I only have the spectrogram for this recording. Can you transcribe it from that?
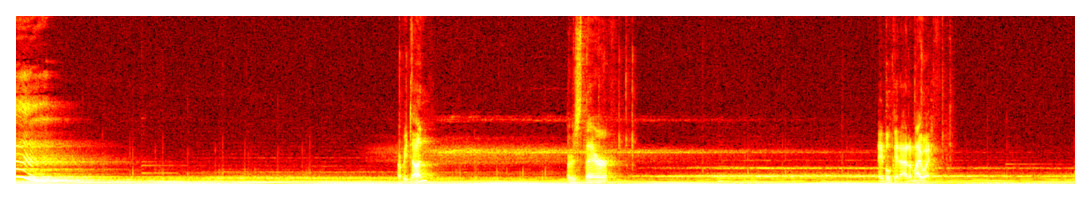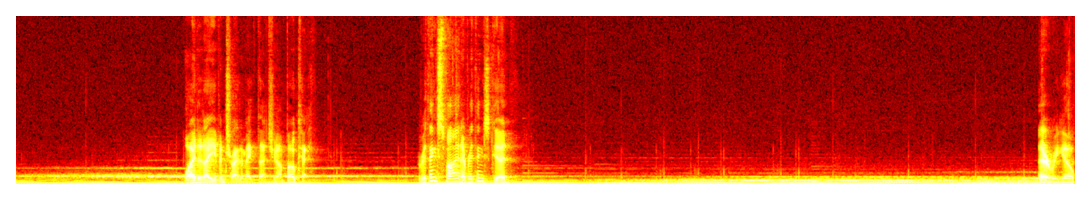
Hmm. Are we done? Or is there... Mabel, get out of my way. Why did I even try to make that jump? Okay. Everything's fine, everything's good. There we go.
